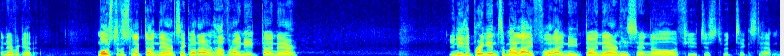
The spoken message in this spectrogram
I never get it. Most of us look down there and say, God, I don't have what I need down there. You need to bring into my life what I need down there. And he's saying, No, if you just would take a step and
